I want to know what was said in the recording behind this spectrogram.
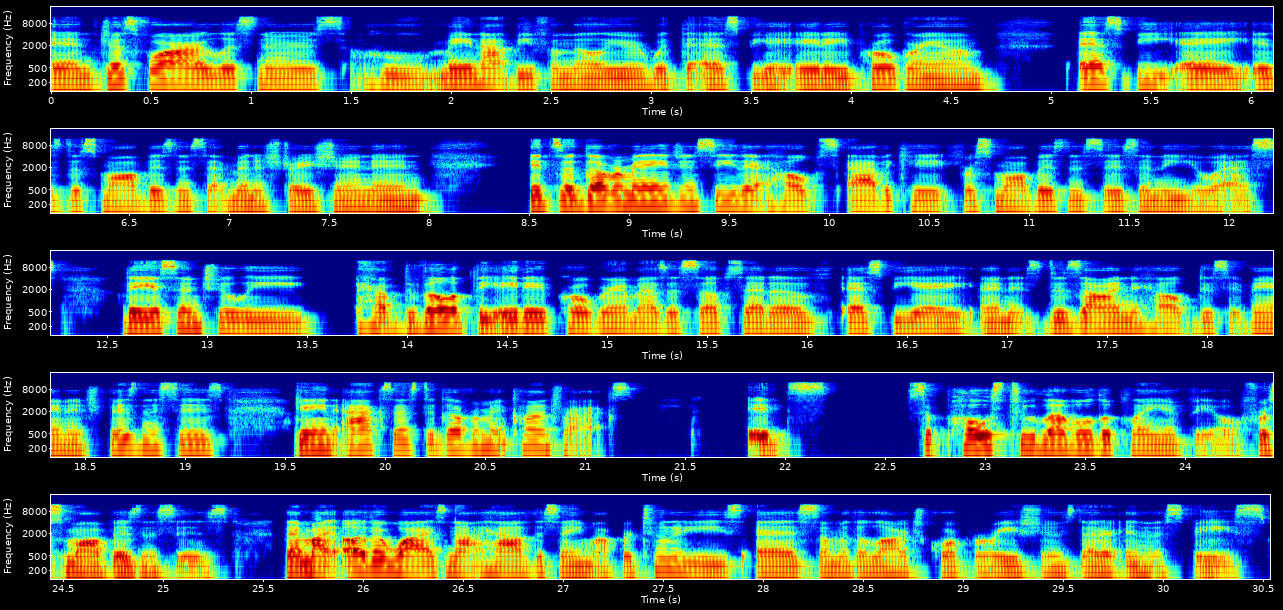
And just for our listeners who may not be familiar with the SBA 8A program, SBA is the Small Business Administration, and it's a government agency that helps advocate for small businesses in the US. They essentially have developed the 8A program as a subset of SBA, and it's designed to help disadvantaged businesses gain access to government contracts. It's supposed to level the playing field for small businesses that might otherwise not have the same opportunities as some of the large corporations that are in the space.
